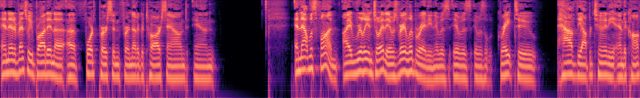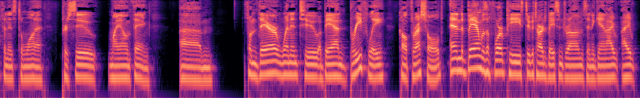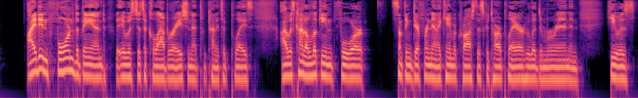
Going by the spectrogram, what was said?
and then eventually brought in a, a, fourth person for another guitar sound. And and that was fun. I really enjoyed it. It was very liberating. It was, it was, it was great to have the opportunity and the confidence to want to pursue my own thing. Um, from there, went into a band briefly called Threshold, and the band was a four piece, two guitars, bass, and drums. And again, I, I, I didn't form the band. It was just a collaboration that t- kind of took place. I was kind of looking for something different and I came across this guitar player who lived in Marin and he was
